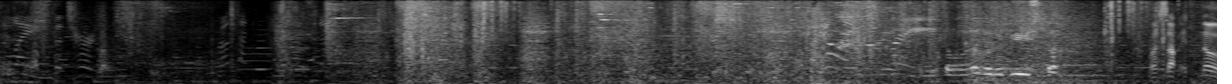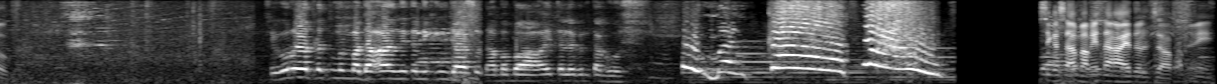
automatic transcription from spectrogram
slain the turtle. Ito mo na, Dolobista. wasak itlog. Siguro at lahat man madaan nito ni King Jaso, nababae talagang tagos. Kasi kasama kita, Idol Zap. Ano eh.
